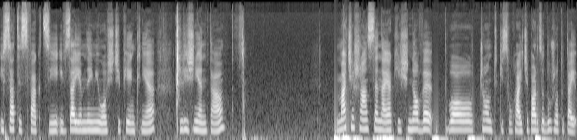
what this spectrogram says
i satysfakcji i wzajemnej miłości. Pięknie. Bliźnięta. Macie szansę na jakieś nowe początki. Słuchajcie, bardzo dużo tutaj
